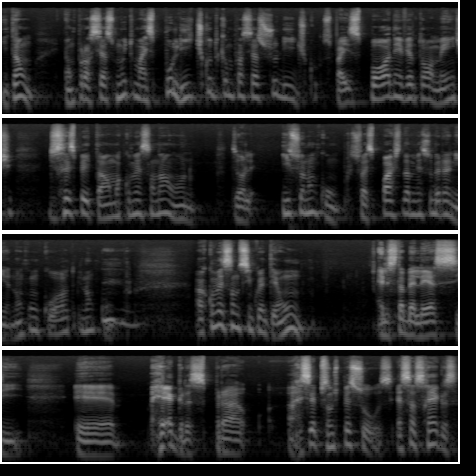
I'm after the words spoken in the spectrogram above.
Então, é um processo muito mais político do que um processo jurídico. Os países podem, eventualmente, desrespeitar uma convenção da ONU. Dizer, olha, isso eu não cumpro, isso faz parte da minha soberania, não concordo e não cumpro. Uhum. A Convenção de 51, ela estabelece é, regras para a recepção de pessoas. Essas regras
